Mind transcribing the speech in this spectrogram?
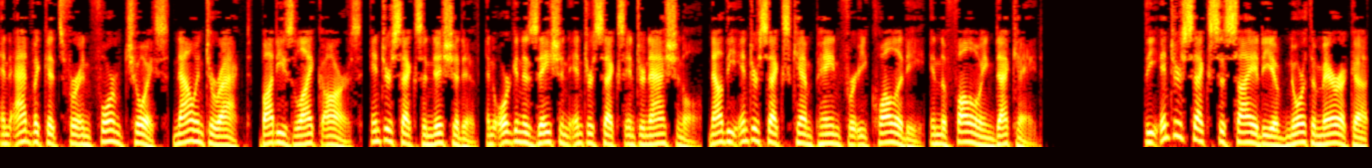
and advocates for informed choice now Interact, bodies like ours, Intersex Initiative, and organization Intersex International, now the Intersex Campaign for Equality in the following decade. The Intersex Society of North America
